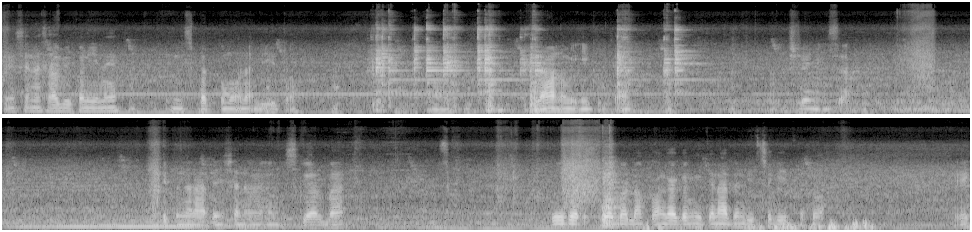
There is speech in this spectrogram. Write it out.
Yung sinasabi kanina, in-spot ko muna dito. Ayan. Kailangan umiikot ka. Yun yung isa. Ito na natin siya ng square bar. Screwdriver screwdriver lang po ang gagamitin natin dito sa gate na to. Okay.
